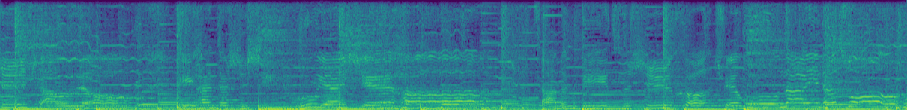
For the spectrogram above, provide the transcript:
是漂流，遗憾的是心无缘邂逅。他们彼此适合，却无奈的错过，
